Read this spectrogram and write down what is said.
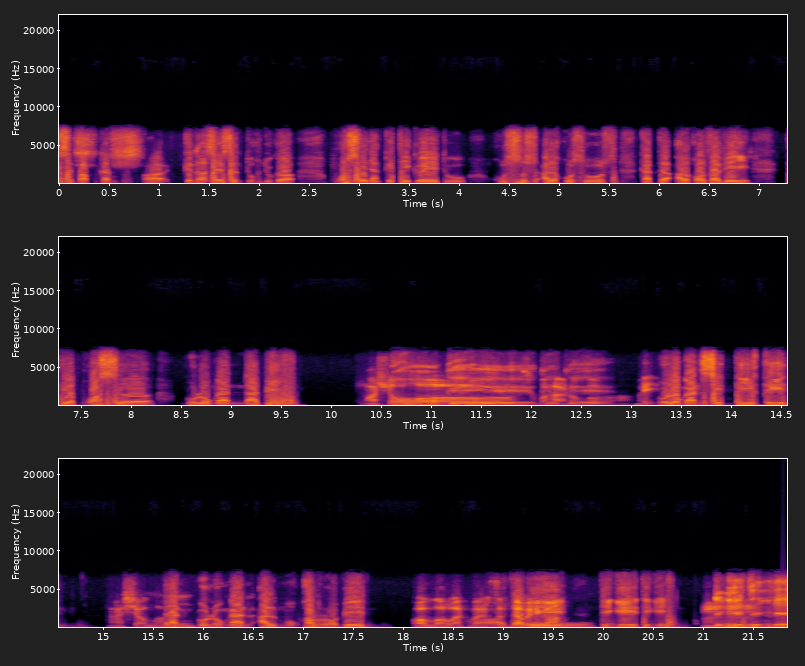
disebabkan uh, kena saya sentuh juga puasa yang ketiga itu khusus al-khusus kata Al-Ghazali dia puasa golongan Nabi. Masya Allah. Oh, okay. Subhanallah. Okay. Baik. Golongan Siddiqin. Masya Allah. Dan hmm. golongan Al-Muqarrabin. Allahu Akbar. Oh, jadi, tinggi, tinggi. Hmm. Tinggi, tinggi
